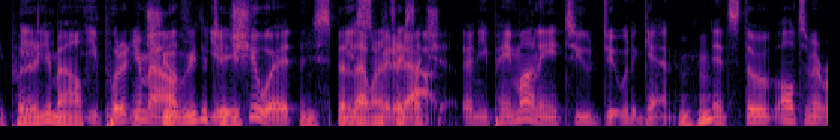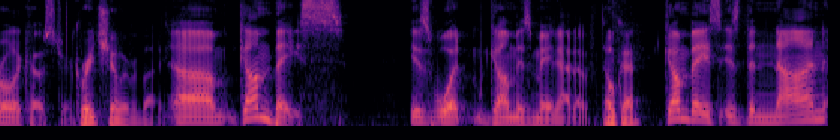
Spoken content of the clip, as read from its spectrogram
You put it in your mouth. You put it in your chew mouth. It with your you teeth, chew it. Then you spit it out when it tastes like shit. Mm-hmm. and you pay money to do it again. It's the ultimate roller coaster. Great show, everybody. Um, gum base is what gum is made out of. okay. Gum base is the non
